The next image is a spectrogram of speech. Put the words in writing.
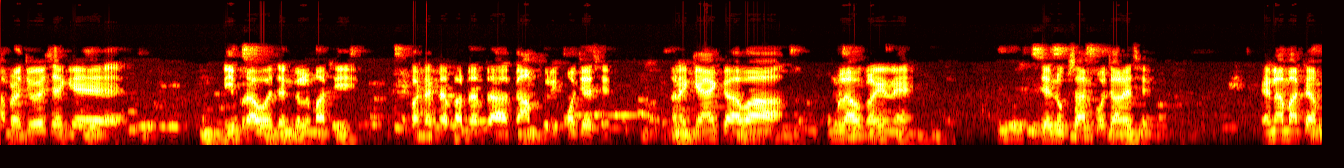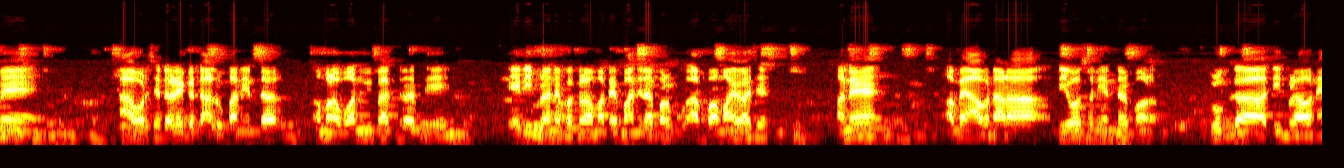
આપણે જોઈએ છે કે દીપડાઓ જંગલમાંથી ભટકતા ભટકતા ગામ સુધી પહોંચે છે અને ક્યાંક આવા હુમલાઓ કરીને જે નુકસાન પહોંચાડે છે, એના માટે અમે આ વર્ષે દરેક તાલુકાની અંદર અમારા વન વિભાગ તરફથી એ દીપડાને પકડવા માટે પાંજરા પણ આપવામાં આવ્યા છે. અને અમે આવનારા દિવસોની અંદર પણ દીપડાઓને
